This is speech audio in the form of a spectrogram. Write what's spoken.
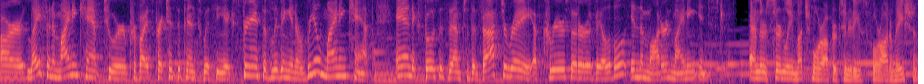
our Life in a Mining Camp tour provides participants with the experience of living in a real mining camp and exposes them to the vast array of careers that are available in the modern mining industry. And there's certainly much more opportunities for automation.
